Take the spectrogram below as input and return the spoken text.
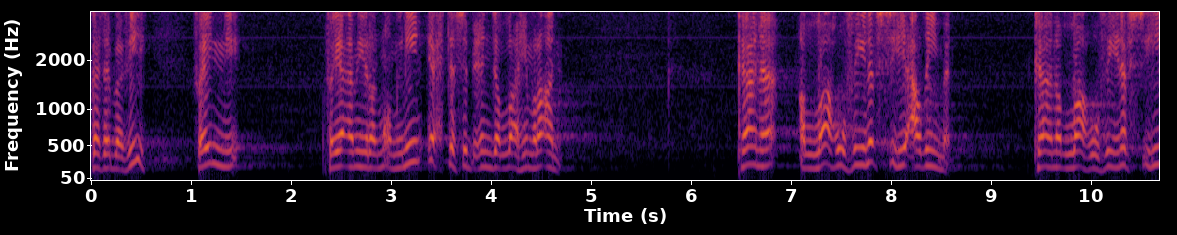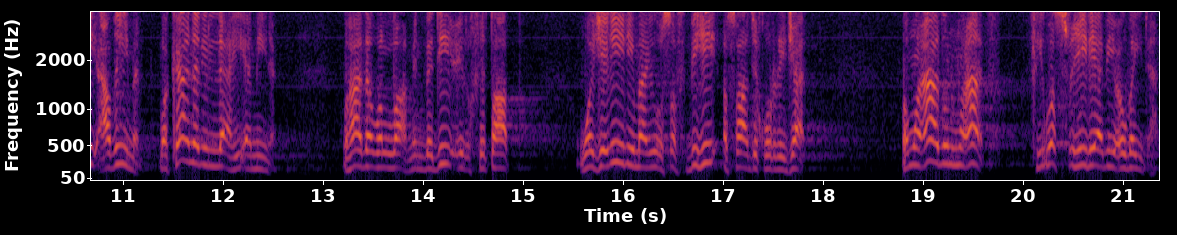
كتب فيه فإني فيا أمير المؤمنين احتسب عند الله امرأ. كان الله في نفسه عظيما. كان الله في نفسه عظيما. وكان لله أمينا. وهذا والله من بديع الخطاب وجليل ما يوصف به أصادق الرجال. ومعاذ معاذ. في وصفه لأبي عبيدة.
